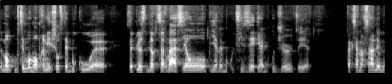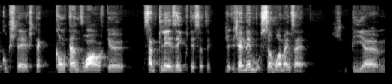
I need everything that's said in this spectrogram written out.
moi, mon premier show, c'était beaucoup, euh, c'était plus de l'observation, puis il y avait beaucoup de physique, il y avait beaucoup de jeux, tu sais. Fait que ça me ressemblait beaucoup, puis j'étais content de voir que ça me plaisait écouter ça, tu sais. J'aimais ça moi-même, ça, puis euh,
